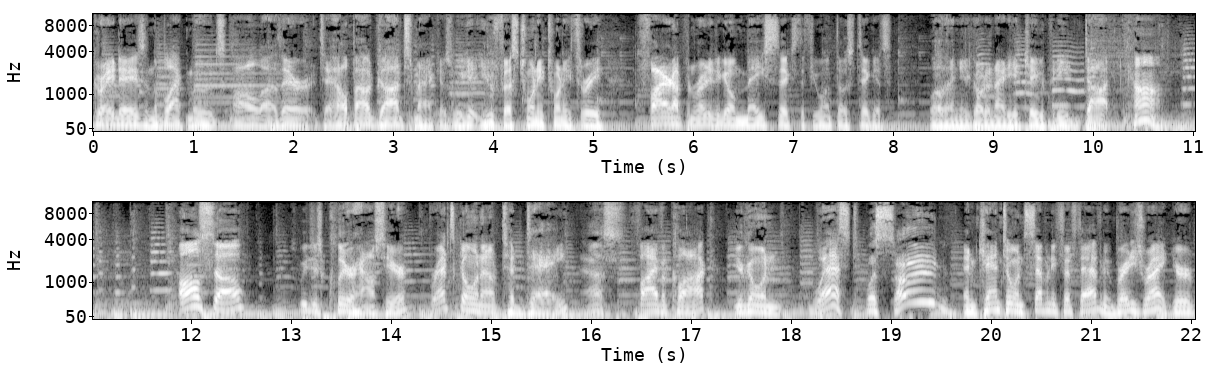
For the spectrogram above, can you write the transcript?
Gray Days, and the Black Moods all uh, there to help out Godsmack as we get UFest 2023 fired up and ready to go May 6th. If you want those tickets, well, then you go to 98kupd.com. Also, we just clear house here. Brett's going out today. Yes. Five o'clock. You're going west. What's side? And Canto and 75th Avenue. Brady's right. You're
